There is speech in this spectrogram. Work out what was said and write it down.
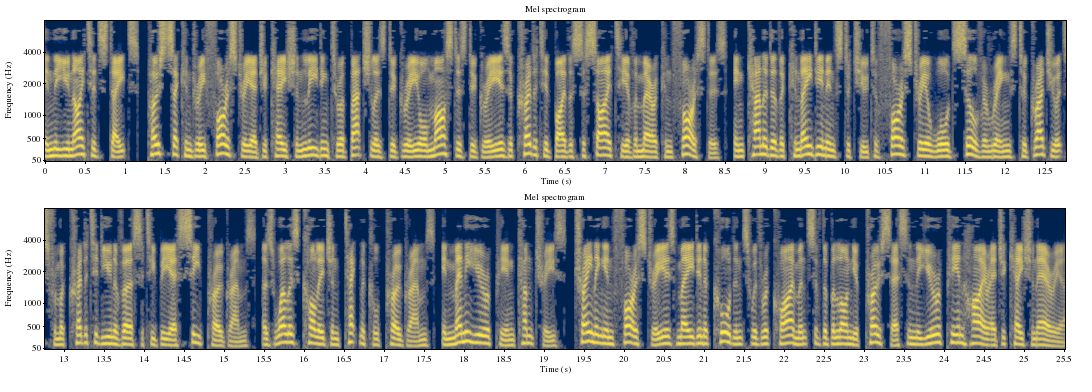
In the United States, postsecondary forestry education leading to a bachelor's degree or master's degree is accredited by the Society of American Foresters. In Canada, the Canadian Institute of Forestry awards silver rings to graduates from accredited university BSc programs, as well as college and technical programs. In many European countries, training in forestry is made in accordance with requirements of the Bologna process in the European higher education area.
